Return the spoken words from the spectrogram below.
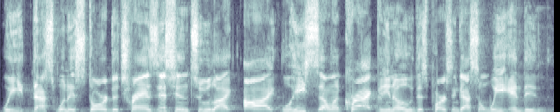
we, that's when it started to transition to like, all right, well, he's selling crack. You know, this person got some weed, and then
